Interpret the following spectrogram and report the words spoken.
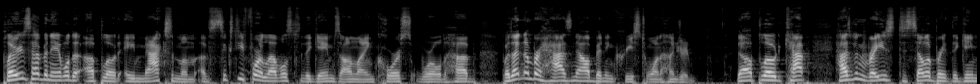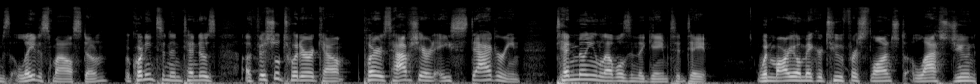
players have been able to upload a maximum of 64 levels to the game's online course World Hub, but that number has now been increased to 100. The upload cap has been raised to celebrate the game's latest milestone. According to Nintendo's official Twitter account, players have shared a staggering 10 million levels in the game to date. When Mario Maker 2 first launched last June,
